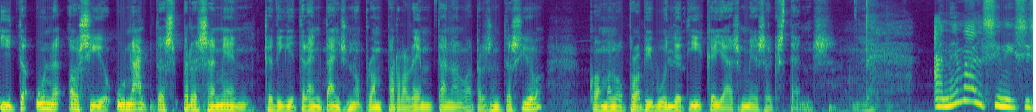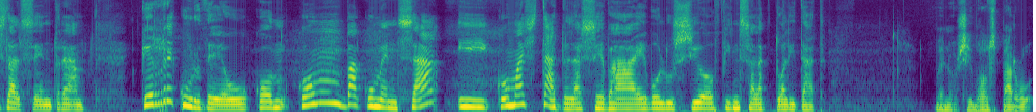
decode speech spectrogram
i una, o sigui, un acte expressament que digui 30 anys, no, però en parlarem tant en la presentació com en el propi butlletí, que ja és més extens. Anem als inicis del centre. Què recordeu? Com, com va començar i com ha estat la seva evolució fins a l'actualitat? bueno, si vols parlo,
